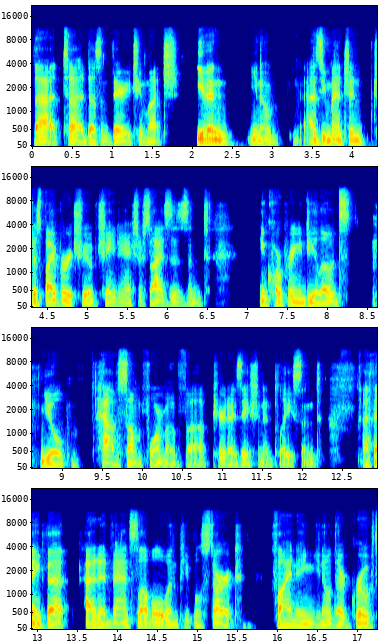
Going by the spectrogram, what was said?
That uh, doesn't vary too much. Even you know as you mentioned just by virtue of changing exercises and incorporating deloads you'll have some form of uh, periodization in place and i think that at an advanced level when people start finding you know their growth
